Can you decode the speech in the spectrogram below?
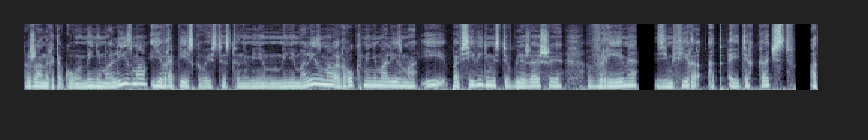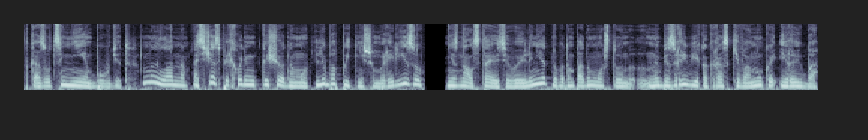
жанре такого минимализма, европейского, естественно, мини, минимализма, рок-минимализма, и, по всей видимости, в ближайшее время Земфира от этих качеств отказываться не будет. Ну и ладно. А сейчас переходим к еще одному любопытнейшему релизу. Не знал, ставить его или нет, но потом подумал, что на безрыбье как раз киванука и рыба.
